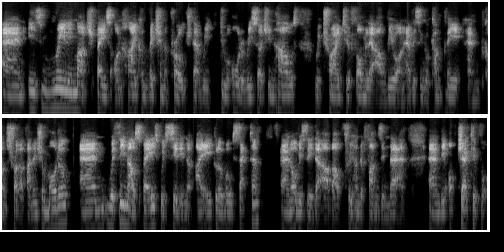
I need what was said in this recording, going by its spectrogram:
and is really much based on high conviction approach that we do all the research in house we try to formulate our view on every single company and construct a financial model. And within our space we sit in the ia global sector and obviously there are about 300 funds in there. And the objective for,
